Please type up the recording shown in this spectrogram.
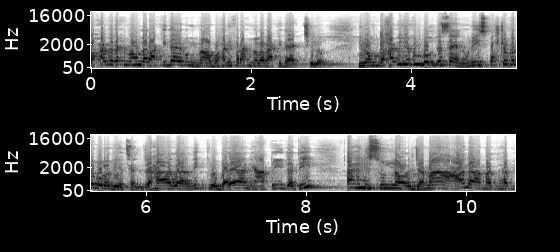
তহাবি রহমাল্লাহর আকিদা এবং ইমাম আবু হানিফা রহমাল্লাহর আকিদা এক ছিল। ইমাম তহাবি যখন বলতেছেন, উনি স্পষ্ট করে বলে দিয়েছেন জাহাদা যিকরু বায়ানি আকিদাতি আহলি জামা আলা মাযহাবি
